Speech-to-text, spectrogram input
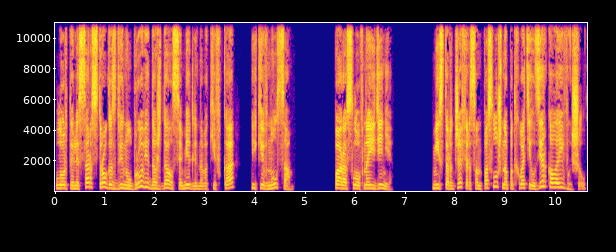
Лорд Элисар строго сдвинул брови, дождался медленного кивка и кивнул сам. Пара слов наедине. Мистер Джефферсон послушно подхватил зеркало и вышел.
